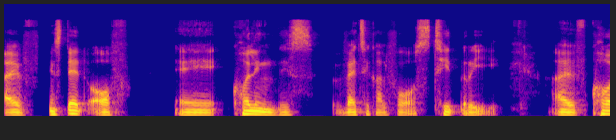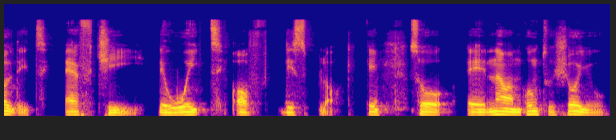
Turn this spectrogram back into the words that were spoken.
I've instead of calling this vertical force T3, I've called it FG, the weight of this block. Okay, so uh, now I'm going to show you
